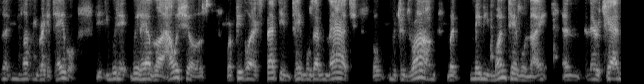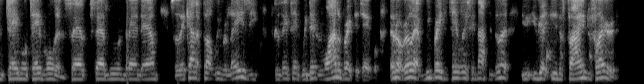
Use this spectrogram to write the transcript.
letting let me break a table. We'd, we'd have uh, house shows where people are expecting tables every match, which is wrong, but maybe one table a night. And they're chatting table, table, and Sabu and Van Dam. So they kind of thought we were lazy because they think we didn't want to break the table. They don't really. Have we break the table. They say not to do it. You, you get either fined or fired.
